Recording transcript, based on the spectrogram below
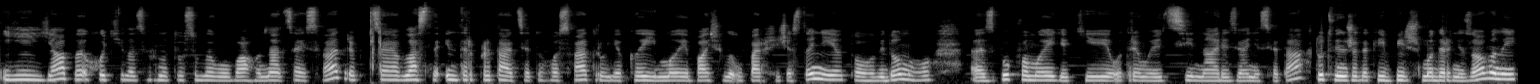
і я би хотіла звернути особливу увагу на цей светрик. Це власне інтерпретація того светру, який ми бачили у першій частині того відомого е, з буквами, які отримують ці на різдвяні свята. Тут він вже такий більш модернізований.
